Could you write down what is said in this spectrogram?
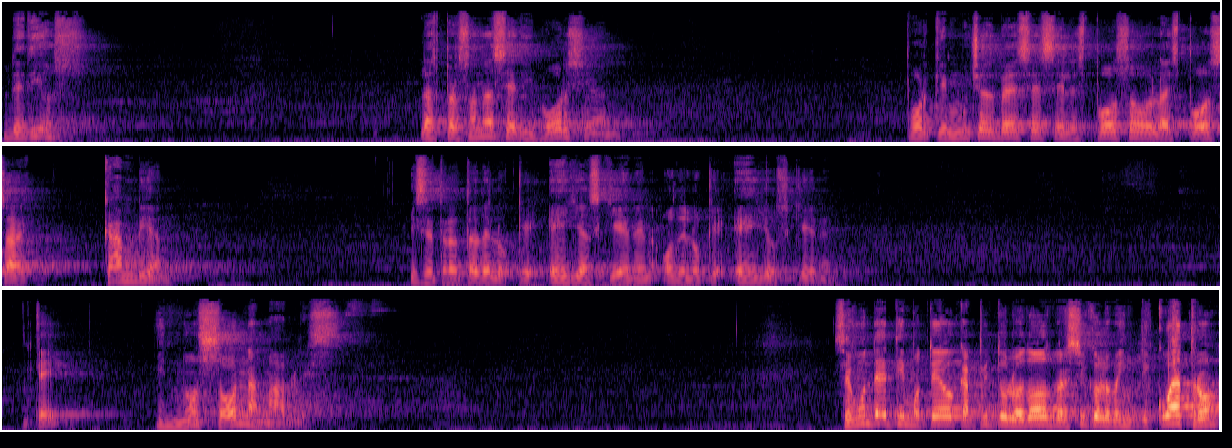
de Dios. Las personas se divorcian porque muchas veces el esposo o la esposa cambian y se trata de lo que ellas quieren o de lo que ellos quieren. ¿Ok? Y no son amables. Segunda de Timoteo capítulo 2, versículo 24.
